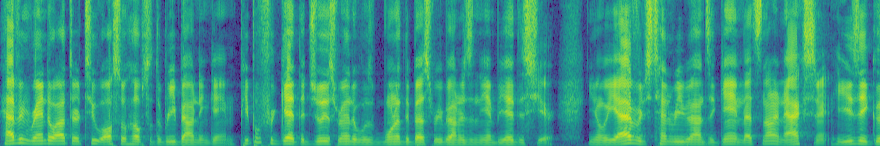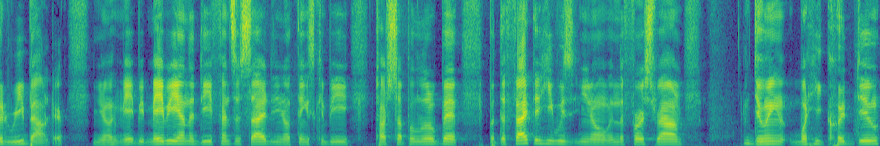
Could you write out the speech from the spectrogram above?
having Randle out there too also helps with the rebounding game. People forget that Julius Randle was one of the best rebounders in the NBA this year. You know, he averaged 10 rebounds a game. That's not an accident. He is a good rebounder. You know, maybe maybe on the defensive side, you know, things can be touched up a little bit, but the fact that he was, you know, in the first round doing what he could do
